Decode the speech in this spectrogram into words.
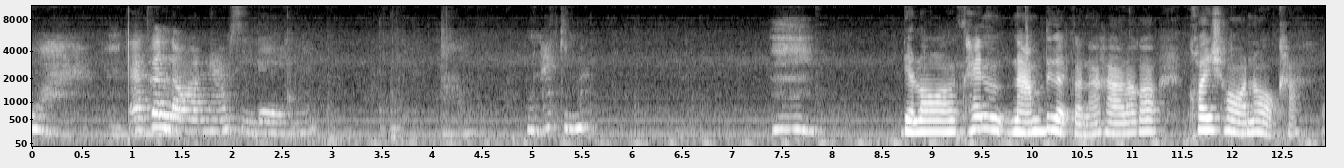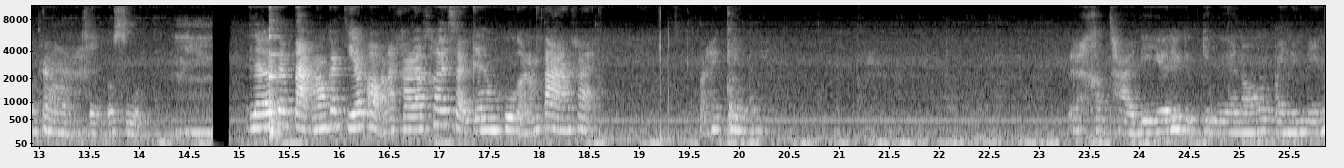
ว้าวแล้วก็รอน้ำสีแดงนะโอ้น่ากินมาก เดี๋ยวรอให้น้ำเดือดก่อนนะคะ แล้วก็ค่อยช้อนออกค่ะ แล้วพอเสร็จก็สวยแล้วจะตักน้องกระเจี๊ยบออกนะคะ แล้วค่อยใส่เกลือชมพูกับน้ำตาลค่ะตักให้เต็มเลยขับถ่ายดีอะที่เกิดกินเนื้อน้องลงไปเน้นๆ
